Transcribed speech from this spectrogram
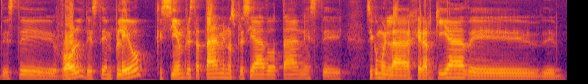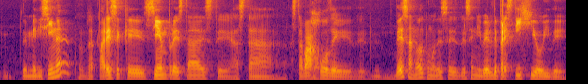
de este rol, de este empleo que siempre está tan menospreciado, tan, este, así como en la jerarquía de, de- de medicina, o sea, parece que siempre está, este, hasta, hasta abajo de, de- esa, ¿no? Como de ese, de ese nivel de prestigio y de,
